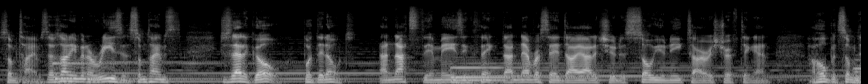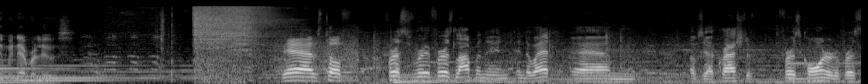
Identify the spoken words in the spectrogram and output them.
sometimes. There's not even a reason. Sometimes just let it go, but they don't. And that's the amazing thing. That never say die attitude is so unique to Irish drifting, and I hope it's something we never lose. Yeah, it was tough. First, first lap in, in, in the wet. Um, obviously, I crashed the first corner, the first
